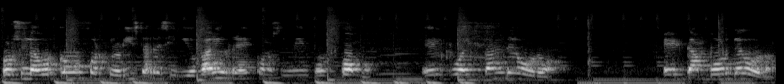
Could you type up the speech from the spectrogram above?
Por su labor como folclorista recibió varios reconocimientos como el Guaitán de Oro, el Tambor de Oro,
